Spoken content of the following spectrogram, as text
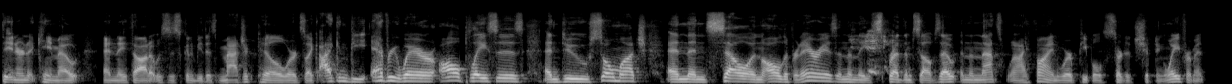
the internet came out and they thought it was just going to be this magic pill where it's like, I can be everywhere, all places and do so much and then sell in all different areas. And then they spread themselves out. And then that's when I find where people started shifting away from it.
